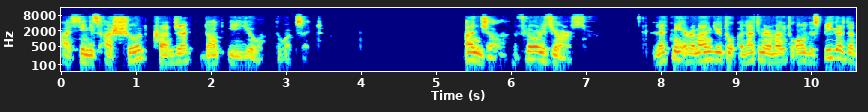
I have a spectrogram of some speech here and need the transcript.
i think it's assuredproject.eu the website. Angel the floor is yours. Let me remind you to let me remind to all the speakers that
